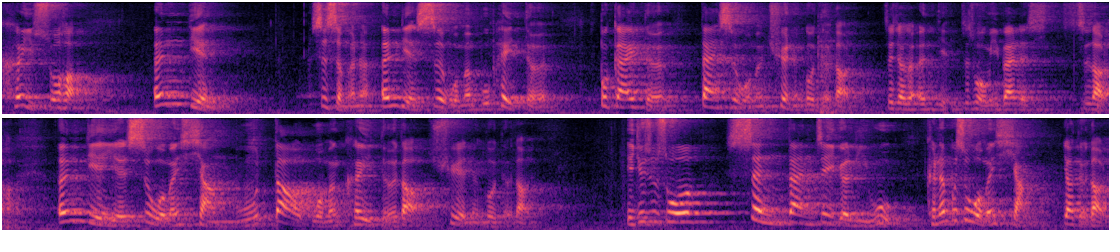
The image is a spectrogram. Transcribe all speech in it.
可以说哈，恩典是什么呢？恩典是我们不配得、不该得，但是我们却能够得到的，这叫做恩典。这是我们一般的知道的哈。恩典也是我们想不到我们可以得到却能够得到的。也就是说，圣诞这个礼物可能不是我们想要得到的，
